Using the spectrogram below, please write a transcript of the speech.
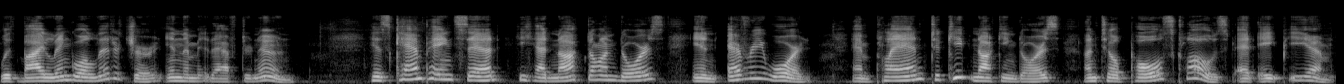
with bilingual literature in the mid afternoon. His campaign said he had knocked on doors in every ward and planned to keep knocking doors until polls closed at 8 p.m.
